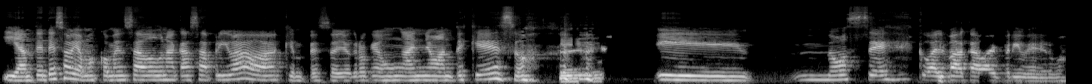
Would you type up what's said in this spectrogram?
Y antes de eso habíamos comenzado una casa privada que empezó yo creo que un año antes que eso. Sí. y no sé cuál va a acabar primero. o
